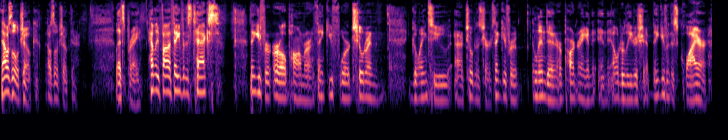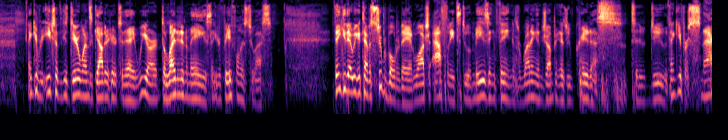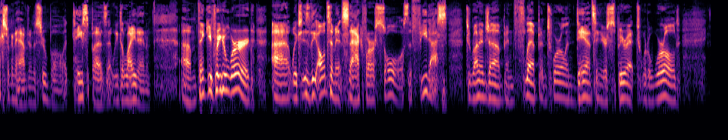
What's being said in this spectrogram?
that was a little joke. That was a little joke there. Let's pray. Heavenly Father, thank you for this text. Thank you for Earl Palmer. Thank you for children going to uh, children's church. Thank you for Linda and her partnering and, and elder leadership. Thank you for this choir. Thank you for each of these dear ones gathered here today. We are delighted and amazed at your faithfulness to us. Thank you that we get to have a Super Bowl today and watch athletes do amazing things, running and jumping as you've created us to do. Thank you for snacks we're going to have during the Super Bowl at Taste Buds that we delight in. Um, thank you for your word, uh, which is the ultimate snack for our souls to feed us, to run and jump and flip and twirl and dance in your spirit toward a world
